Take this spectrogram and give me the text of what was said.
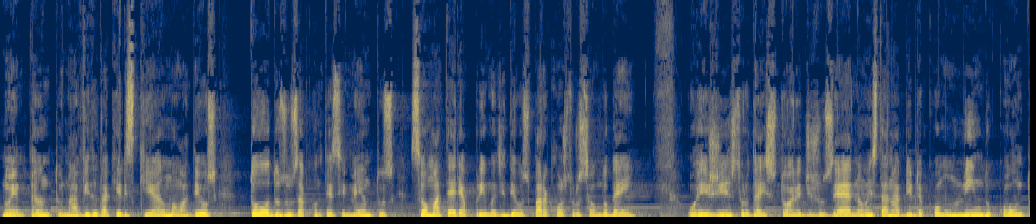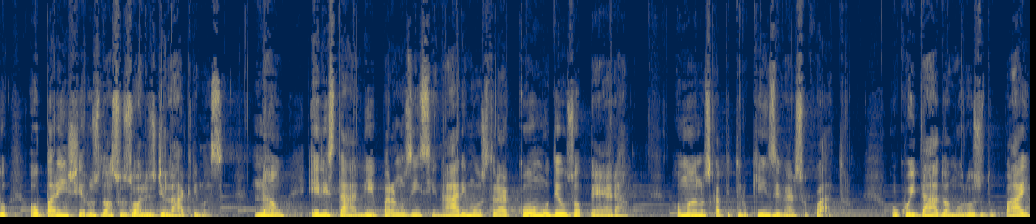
No entanto, na vida daqueles que amam a Deus, todos os acontecimentos são matéria-prima de Deus para a construção do bem. O registro da história de José não está na Bíblia como um lindo conto ou para encher os nossos olhos de lágrimas. Não, ele está ali para nos ensinar e mostrar como Deus opera. Romanos capítulo 15, verso 4. O cuidado amoroso do Pai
